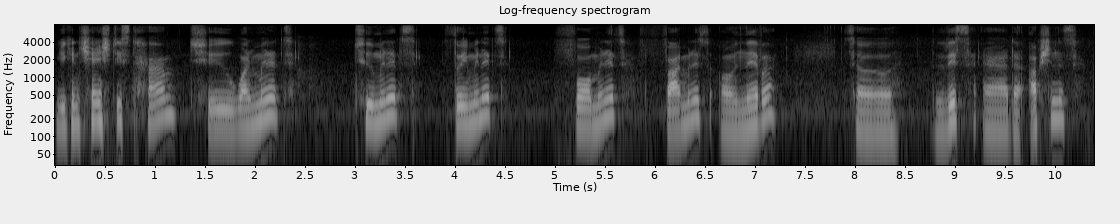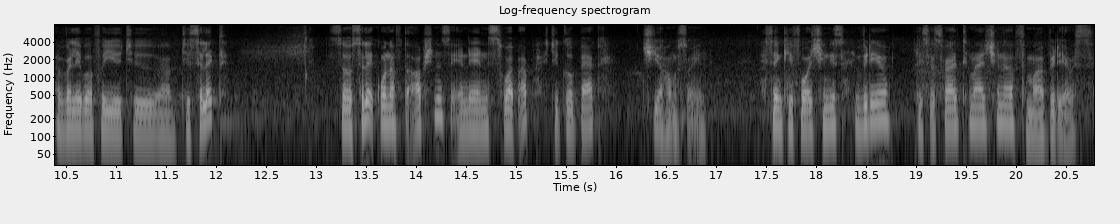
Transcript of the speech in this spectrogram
you can change this time to 1 minute, 2 minutes, 3 minutes, 4 minutes, 5 minutes or never. So these are the options available for you to, um, to select. So select one of the options and then swipe up to go back to your home screen. Thank you for watching this video. Please subscribe to my channel for more videos.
